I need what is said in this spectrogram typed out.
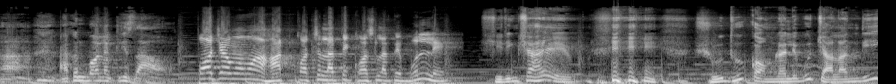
এখন বলো কি চাও? পচা মামা হাত কচলাতে কচলাতে বললে শিরিং সাহেব শুধু কমলা লেবু চালান দিয়ে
